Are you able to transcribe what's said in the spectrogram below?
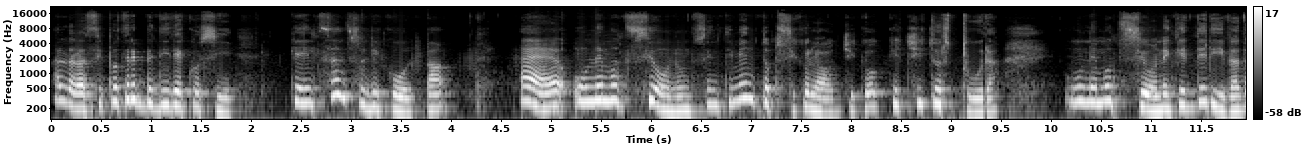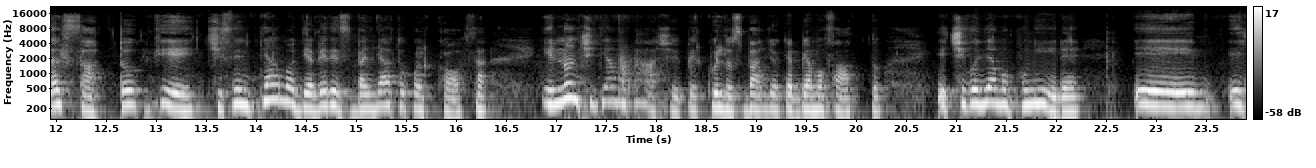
Allora si potrebbe dire così, che il senso di colpa è un'emozione, un sentimento psicologico che ci tortura, un'emozione che deriva dal fatto che ci sentiamo di avere sbagliato qualcosa e non ci diamo pace per quello sbaglio che abbiamo fatto e ci vogliamo punire. E, e,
